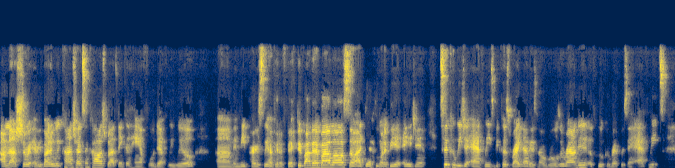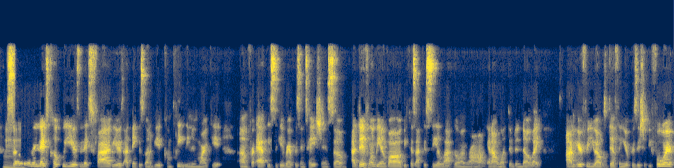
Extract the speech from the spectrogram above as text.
I'm not sure everybody with contracts in college, but I think a handful definitely will. Um, and me personally, I've been affected by that bylaw. So I definitely want to be an agent to collegiate athletes because right now there's no rules around it of who could represent athletes. Mm. So hmm. in the next couple years, the next five years, I think it's going to be a completely new market um, for athletes to get representation. So I definitely want to be involved because I could see a lot going wrong, and I want them to know like I'm here for you. I was definitely in your position before.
